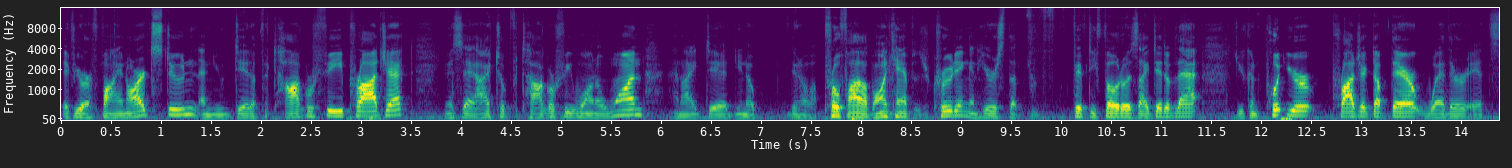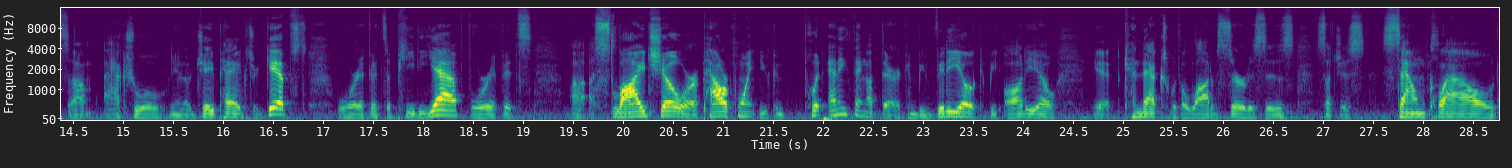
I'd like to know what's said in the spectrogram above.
if you're a fine arts student and you did a photography project, you can say I took photography 101 and I did you know you know a profile of on-campus recruiting and here's the 50 photos I did of that. You can put your project up there, whether it's um, actual you know JPEGs or GIFs, or if it's a PDF, or if it's uh, a slideshow or a PowerPoint. You can put anything up there. It can be video, it can be audio. It connects with a lot of services such as SoundCloud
